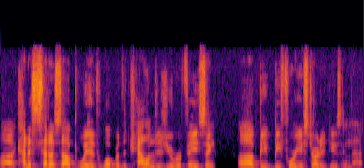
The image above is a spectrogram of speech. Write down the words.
Uh, kind of set us up with what were the challenges you were facing uh, be, before you started using that.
